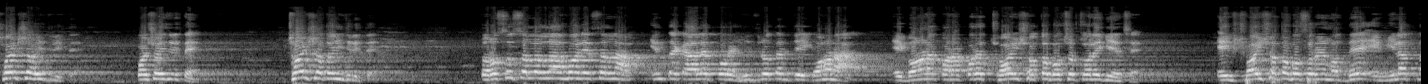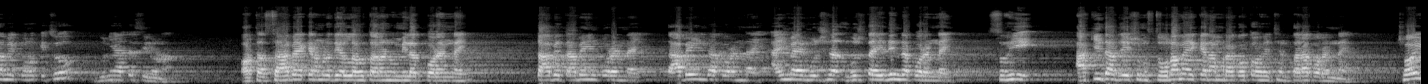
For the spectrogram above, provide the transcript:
ছয়শো হিজড়িতে কয়শ হিজড়িতে ছয় শত হিজড়িতে তো রসুল সাল্লাম ইন্তেকালের পরে হিজরতের যে গণনা, এই গণনা করার পরে ছয় শত বছর চলে গিয়েছে। এই ছয় শত বছরের মধ্যে এই মিলাদ নামে কোনো কিছু দুনিয়াতে ছিল না। অর্থাৎ সাহাবে আল্লাহ তালানহু মিলাদ নাই, তাবে তাবেইন পড়েন নাই তাবেইনরা নাই, আইমায় মুজতাহিদিনরা পড়েন নাই, সহি আকিদা যে সমস্ত ওলামায়ে হয়েছেন তারা পড়েন নাই। ছয়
